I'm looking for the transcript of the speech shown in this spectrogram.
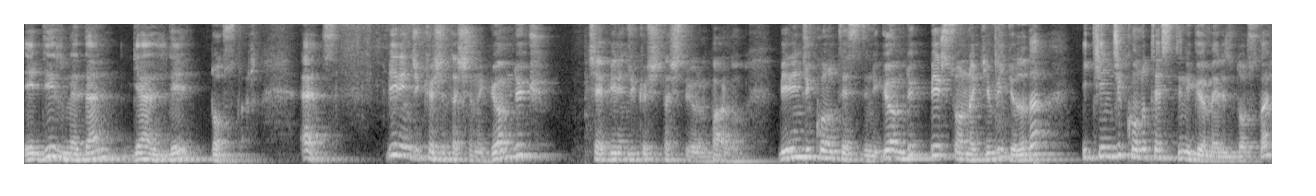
Edirne'den geldi dostlar. Evet. Birinci köşe taşını gömdük. Şey, birinci köşe taşı diyorum pardon. Birinci konu testini gömdük. Bir sonraki videoda da ikinci konu testini gömeriz dostlar.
